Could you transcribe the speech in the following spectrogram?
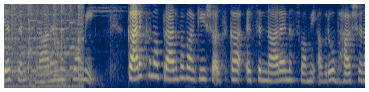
ಎಸ್ಎನ್ ನಾರಾಯಣಸ್ವಾಮಿ. ಕಾರ್ಯಕ್ರಮ ಪ್ರಾರಂಭವಾಗಿ ಶಾಸಕ ಎಸ್ಎನ್ ನಾರಾಯಣಸ್ವಾಮಿ ಅವರು ಭಾಷಣ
